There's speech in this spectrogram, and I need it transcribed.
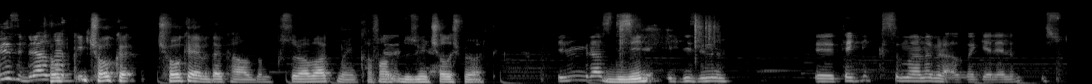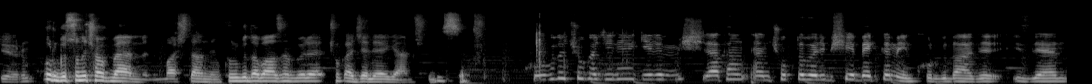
Neyse biraz daha Çok, çok çok evde kaldım. Kusura bakmayın. Kafam Evet. düzgün çalışmıyor artık. filmin biraz Dizi- dizinin e, teknik kısımlarına biraz da gelelim istiyorum. Kurgusunu çok beğenmedim. Baştan diyeyim. Kurguda bazen böyle çok aceleye gelmiş gibi hissettim. Kurguda çok aceleye gelinmiş. Zaten yani çok da böyle bir şey beklemeyin kurguda hani izleyen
